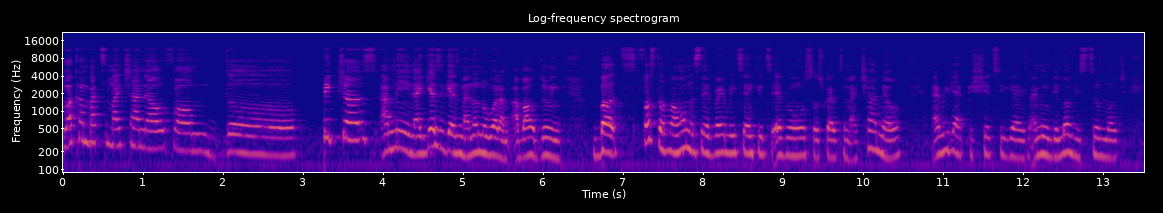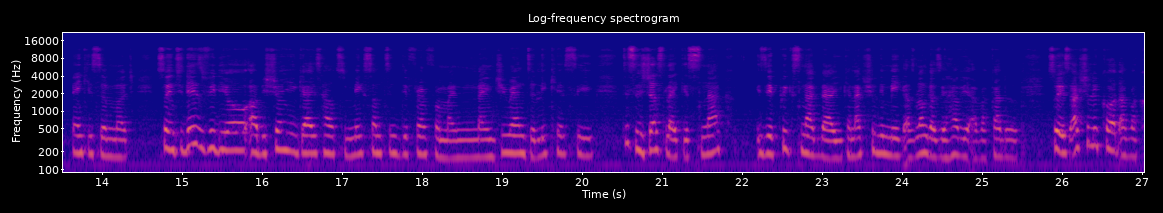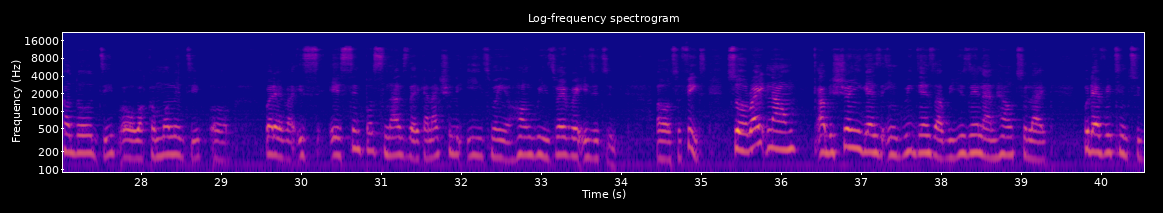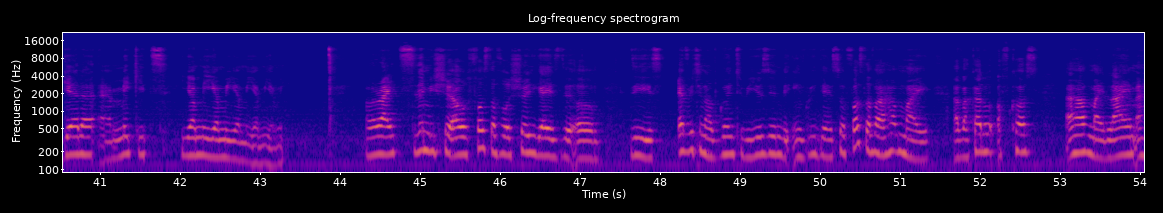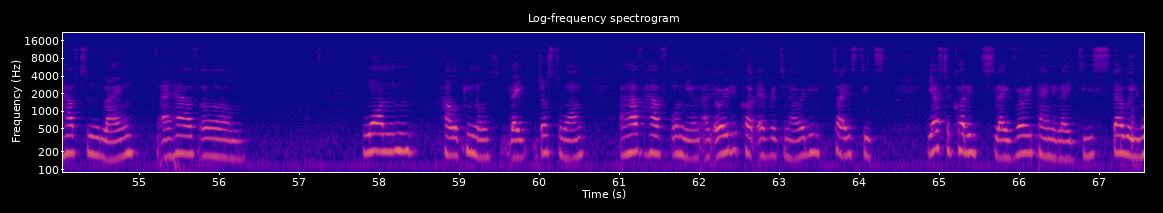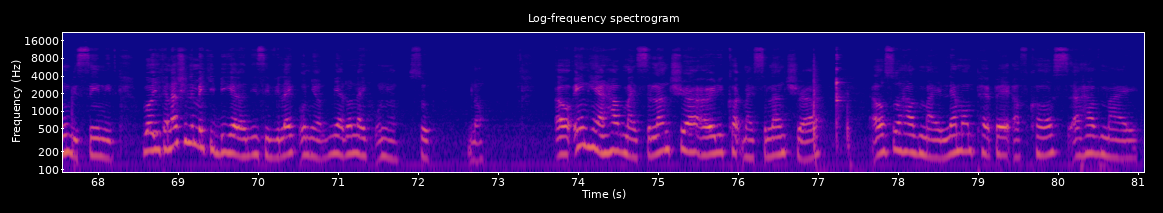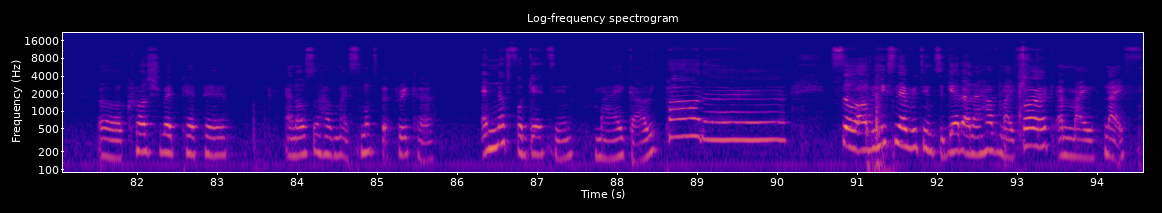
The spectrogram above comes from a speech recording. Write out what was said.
welcome back to my channel from the pictures. I mean i guess you guys might not know what i'm about doing. But first of all i want to say a very big thank you to everyone who subscribed to my channel. I really appreciate you guys. I mean the love is too much. Thank you so much. So in today's video i'll be showing you guys how to make something different from my nigerian delicacy. This is just like a snack. Is a quick snack that you can actually make as long as you have your avocado. So it's actually called avocado dip or guacamole dip or whatever. It's a simple snacks that you can actually eat when you're hungry. It's very very easy to uh, to fix. So right now i'll be showing you guys the ingredients i'll be using and how to like put everything together and make it yummy yummy yummy yummy yummy. All right let me show i'll first of all show you guys the um this everything i'm going to be using the ingredients. So first of all i have my avocado of course. I have my lime. I have two lime. I have um one jalapenos like just one. I have half onion. I already cut everything. I already sliced it. You have to cut it like very tiny like this. That way you won't be seeing it. Well you can actually make it bigger than this if you like onion. Me i don't like onion so no. Uh, in here i have my cilantro. I already cut my cilantro. I also have my lemon pepper of course. I have my uh, crushed red pepper. And also have my smoked paprika and not forgetting my garlic powder. So i'll be mixing everything together and i have my fork and my knife.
